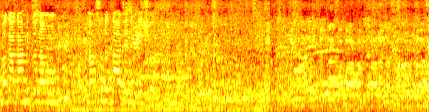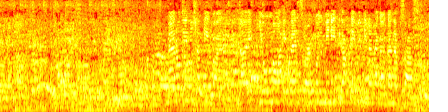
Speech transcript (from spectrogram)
magagamit to ng ng sunod na generation. may, may mga inisyatiba ba ang para ang pagmamahal sa Pilipino? Merong inisyatiba like yung mga or culminating activity na nagaganap sa school.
